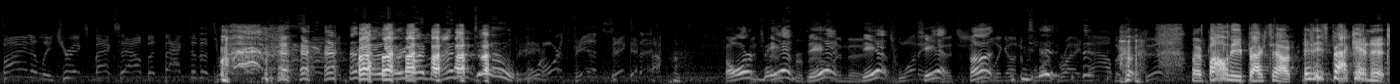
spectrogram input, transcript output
Finally, Truex backs out, but back to the three. three wide behind him too. Fourth, fifth, sixth. Fourth, That's good fifth, dip, dip, shit, fuck. holding on to right now, I finally backed out, and he's back in it.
